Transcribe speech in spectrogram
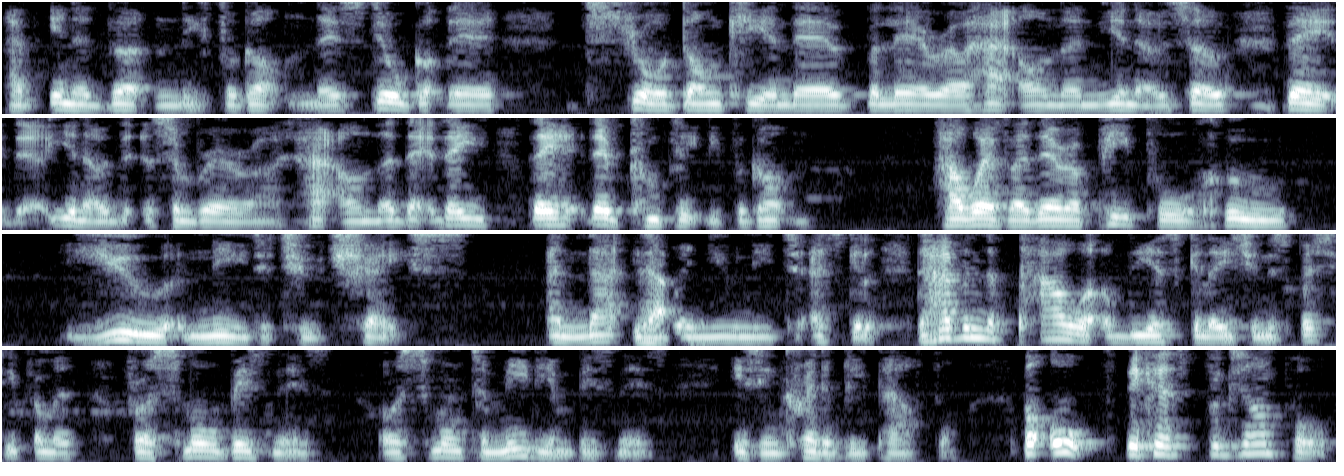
have inadvertently forgotten. They've still got their straw donkey and their bolero hat on, and you know, so they, they- you know, the sombrero hat on. They, they, they, they've completely forgotten. However, there are people who you need to chase. And that is Yeah. when you need to escalate. Having the power of the escalation, especially from a for a small business or a small to medium business, is incredibly powerful. But all because, for example,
